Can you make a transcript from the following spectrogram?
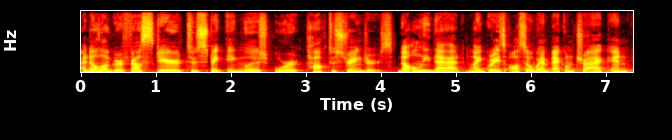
I no longer felt scared to speak English or talk to strangers. Not only that, my grades also went back on track and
